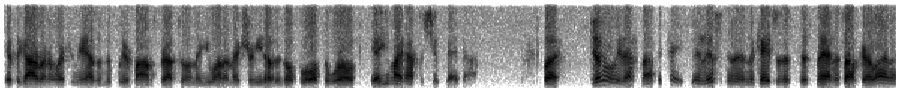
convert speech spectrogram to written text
if the guy running away from you has a nuclear bomb strapped to him and you want to make sure he doesn't go blow up the world. Yeah, you might have to shoot that guy, but generally that's not the case. In this, in the case of this this man in South Carolina,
